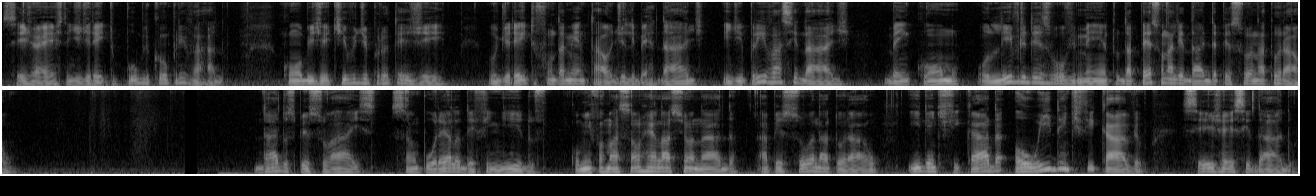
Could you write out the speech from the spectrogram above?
seja esta de direito público ou privado, com o objetivo de proteger o direito fundamental de liberdade e de privacidade, bem como o livre desenvolvimento da personalidade da pessoa natural. Dados pessoais são por ela definidos como informação relacionada à pessoa natural, identificada ou identificável, seja esse dado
